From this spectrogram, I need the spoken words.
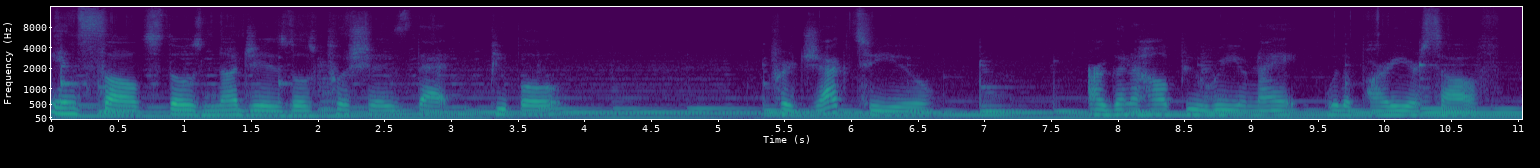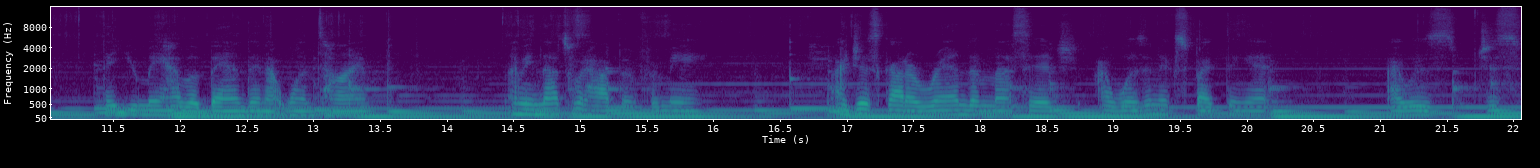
insults, those nudges, those pushes that people project to you are going to help you reunite with a part of yourself that you may have abandoned at one time. I mean, that's what happened for me. I just got a random message. I wasn't expecting it. I was just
